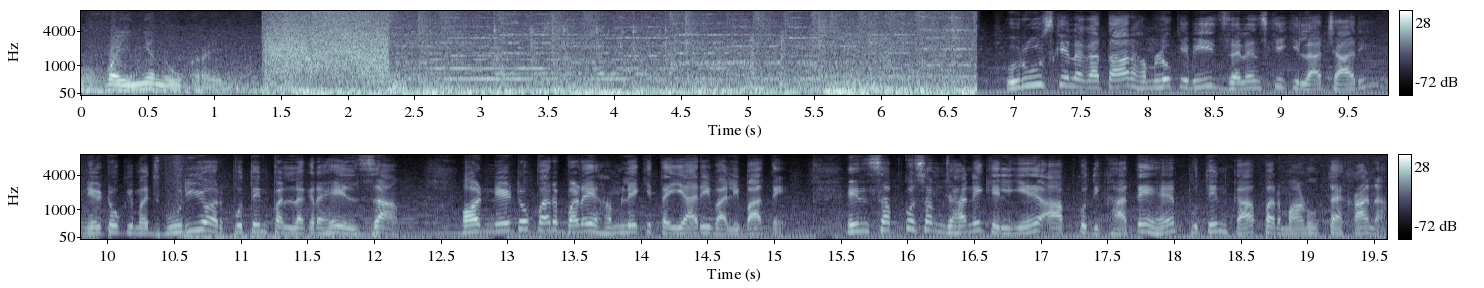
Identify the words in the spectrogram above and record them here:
в войне на Украине. रूस के लगातार हमलों के बीच जेलेंस्की की लाचारी, नेटो की मजबूरी और पुतिन पर लग रहे इल्ज़ाम और नेटो पर बड़े हमले की तैयारी वाली बातें। इन सबको समझाने के लिए आपको दिखाते हैं पुतिन का परमाणु तहखाना,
